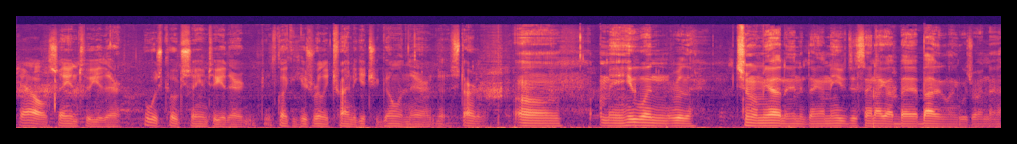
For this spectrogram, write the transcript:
Cal saying to you there? What was Coach saying to you there? It looked like he was really trying to get you going there at the start of it. Um, I mean, he wasn't really chewing me out or anything. I mean, he was just saying I got bad body language right now,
